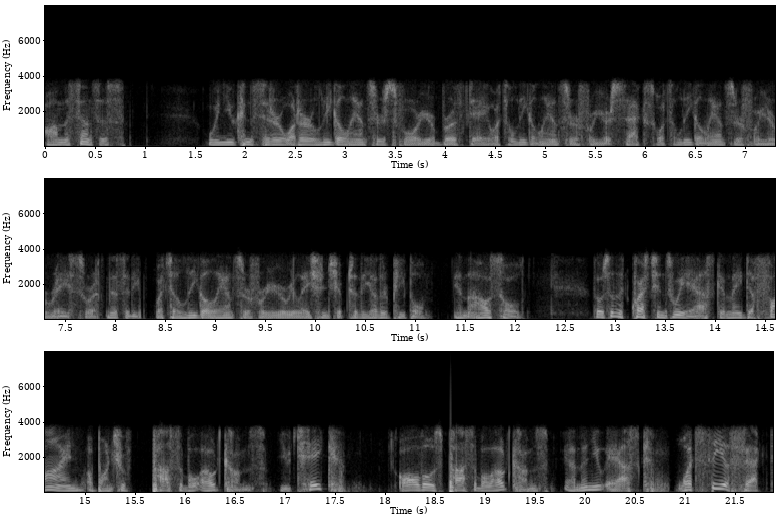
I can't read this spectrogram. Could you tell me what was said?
on the census when you consider what are legal answers for your birthday, what's a legal answer for your sex, what's a legal answer for your race or ethnicity, what's a legal answer for your relationship to the other people in the household. Those are the questions we ask, and they define a bunch of possible outcomes. You take all those possible outcomes, and then you ask, what's the effect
